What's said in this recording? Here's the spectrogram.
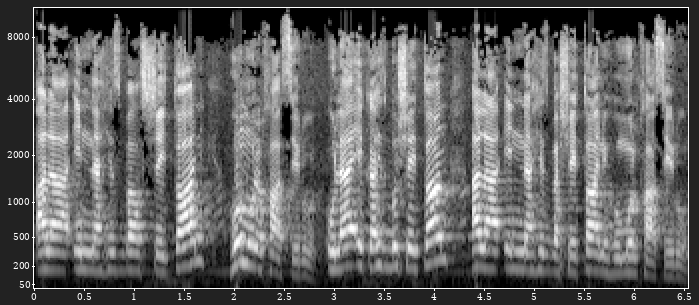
ala inna hizba shaitani humul khasirun. Ulaika hizbu shaitan ala inna hizba shaitani humul khasirun.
